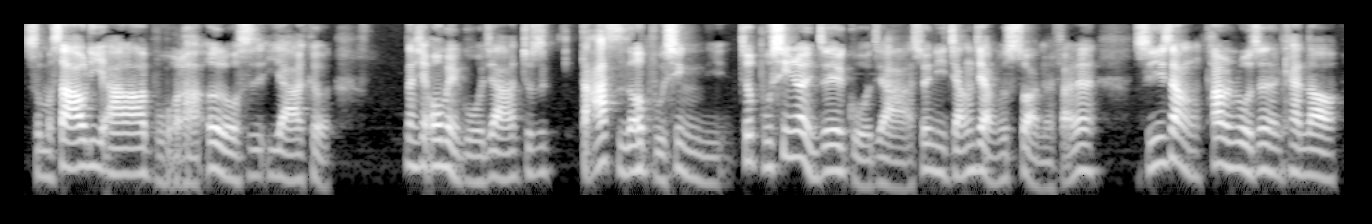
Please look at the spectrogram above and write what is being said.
什么沙利阿拉伯啦、俄罗斯、伊拉克。那些欧美国家就是打死都不信你，就不信任你这些国家，所以你讲讲就算了。反正实际上，他们如果真的看到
